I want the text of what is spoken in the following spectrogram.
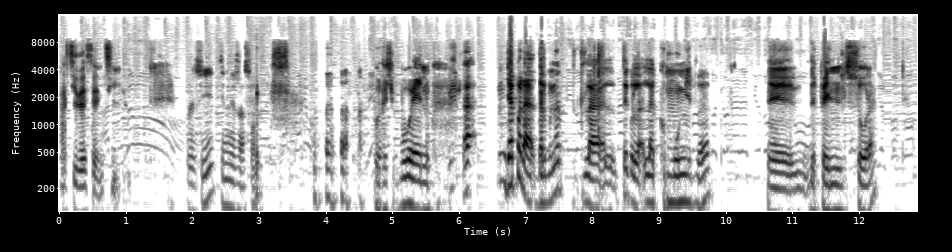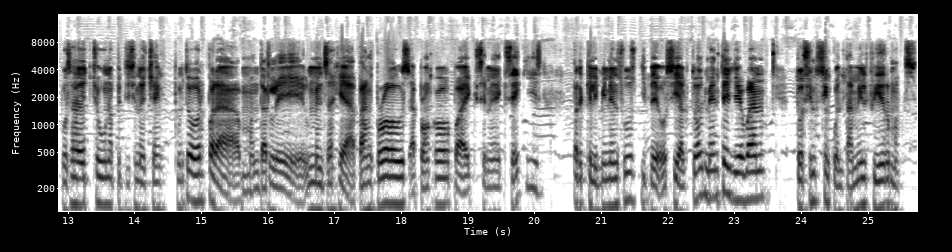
Así de sencillo. Pues sí, tienes razón. Pues bueno. Ah, ya para terminar, la, tengo la, la comunidad eh, defensora pues ha hecho una petición a Change.org para mandarle un mensaje a Bank Bros, a Pornhub, a XNXX para que eliminen sus videos y actualmente llevan 250 mil firmas.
